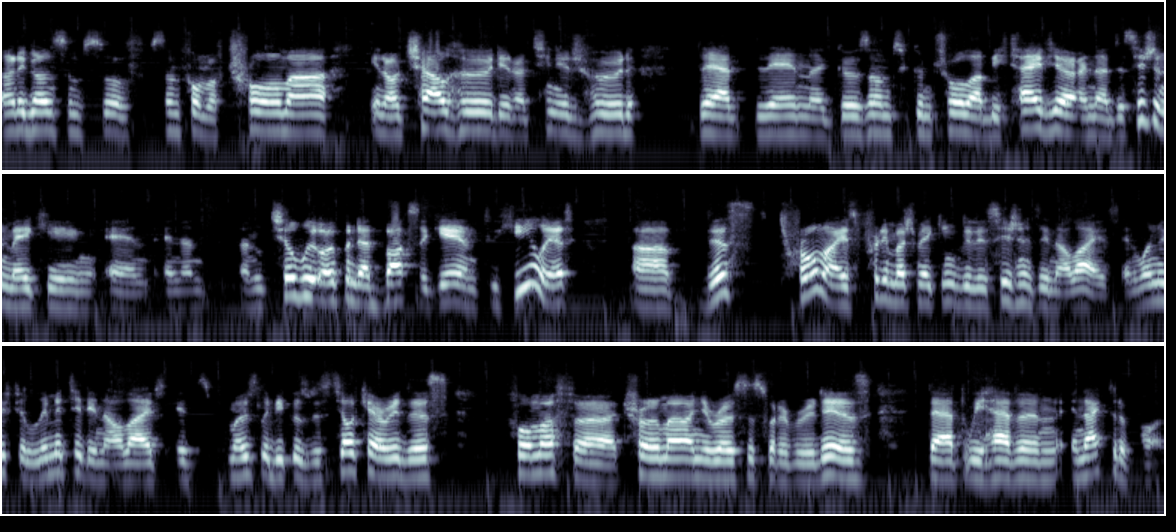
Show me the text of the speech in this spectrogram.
undergone some sort of some form of trauma in our childhood, in our teenagehood, that then uh, goes on to control our behavior and our decision making. And, and, until we open that box again to heal it, uh, this trauma is pretty much making the decisions in our lives. And when we feel limited in our lives, it's mostly because we still carry this form of uh, trauma, neurosis, whatever it is, that we haven't enacted upon.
